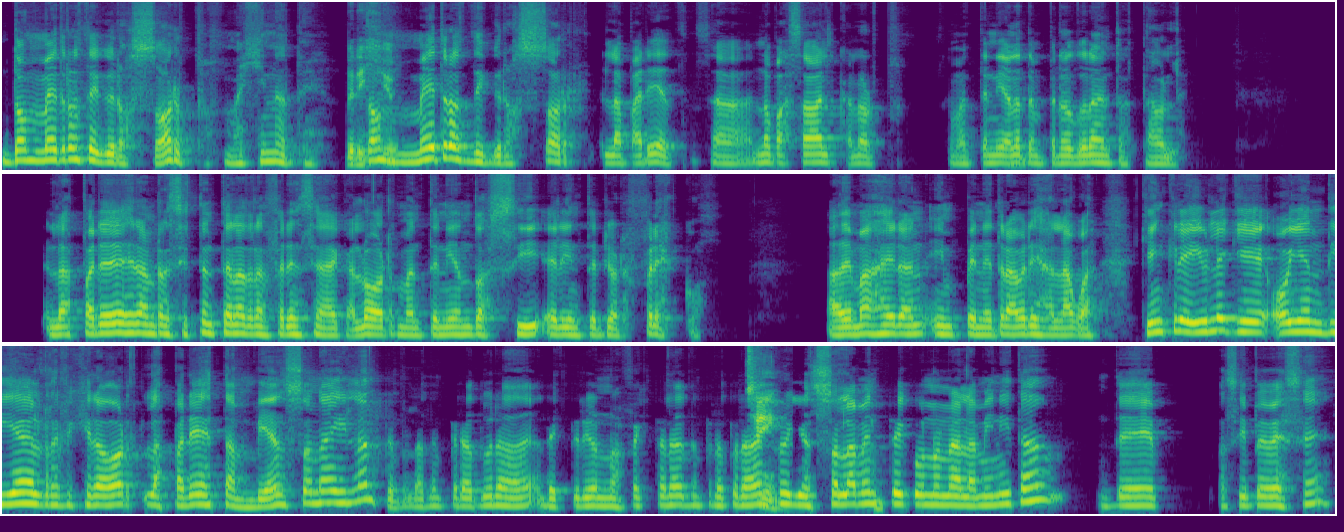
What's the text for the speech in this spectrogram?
Dos metros de grosor, po, imagínate. Dos metros de grosor la pared. O sea, no pasaba el calor. po. Se mantenía la temperatura dentro estable. Las paredes eran resistentes a la transferencia de calor, manteniendo así el interior fresco. Además eran impenetrables al agua. Qué increíble que hoy en día el refrigerador, las paredes también son aislantes, pues la temperatura de exterior no afecta a la temperatura Sí. adentro y es solamente con una laminita de así PVC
